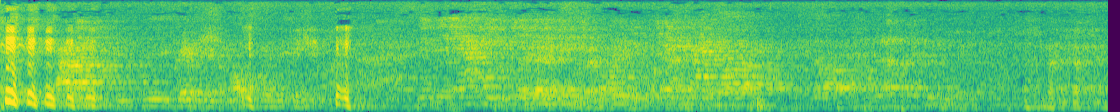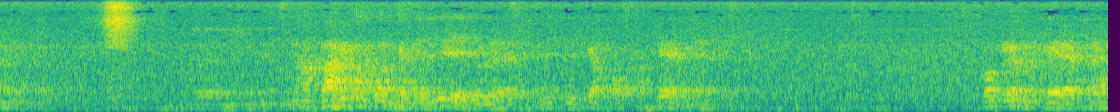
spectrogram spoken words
นาพายต้องคนไปเรื่อยอยู่เลยมีปีกับออกประเนี่ยคของเรื่องแก่กัน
